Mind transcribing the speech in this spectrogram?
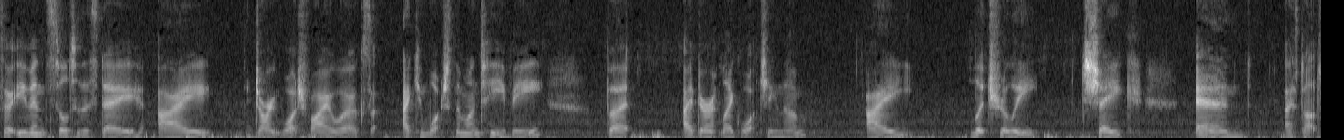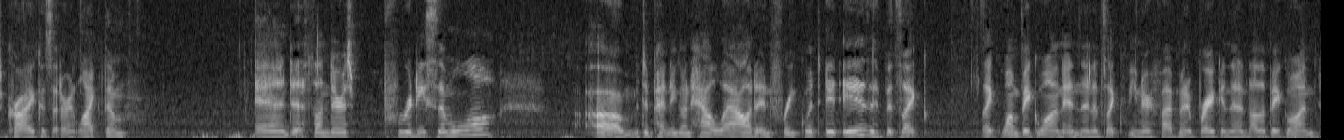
So even still to this day, I don't watch fireworks. I can watch them on TV, but I don't like watching them. I literally shake and I start to cry because I don't like them. And thunder is pretty similar um, depending on how loud and frequent it is. If it's like like one big one and then it's like, you know, five minute break and then another big one.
